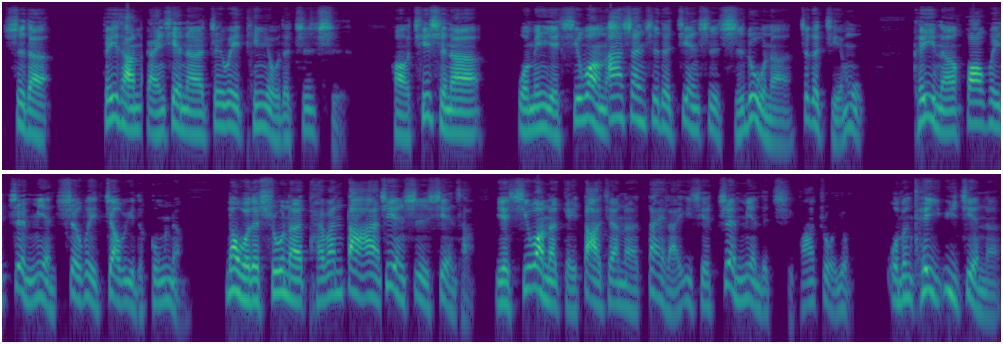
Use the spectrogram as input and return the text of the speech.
是的，非常感谢呢这位听友的支持。好，其实呢，我们也希望阿善师的建设实录呢这个节目可以呢发挥正面社会教育的功能。那我的书呢《台湾大案建设现场》也希望呢给大家呢带来一些正面的启发作用。我们可以预见呢，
